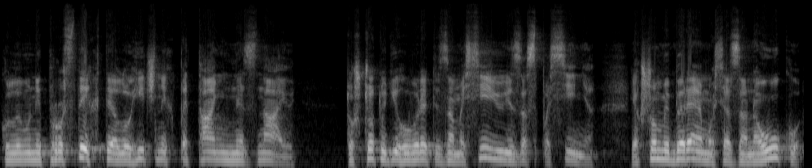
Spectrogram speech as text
коли вони простих теологічних питань не знають. То що тоді говорити за Месію і за спасіння? Якщо ми беремося за науку,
